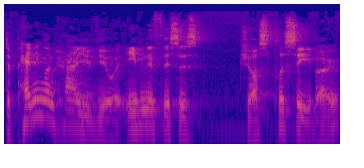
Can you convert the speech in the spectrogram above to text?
depending on how you view it, even if this is just placebo,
